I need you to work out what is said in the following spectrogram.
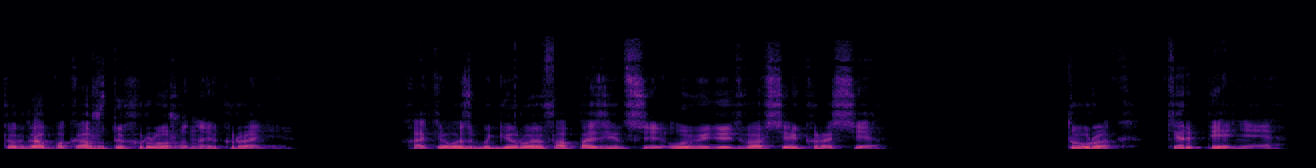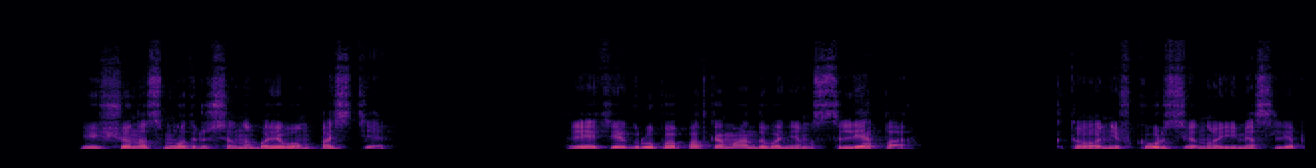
Когда покажут их рожи на экране? Хотелось бы героев оппозиции увидеть во всей красе. Турок, терпение. Еще насмотришься на боевом посте. Третья группа под командованием Слепа. Кто не в курсе, но имя Слеп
